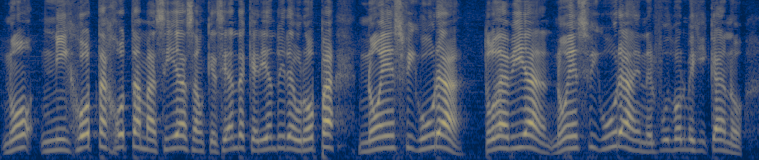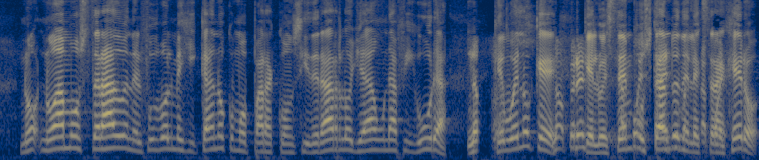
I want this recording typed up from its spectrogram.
No, ni JJ Macías, aunque se anda queriendo ir a Europa, no es figura, todavía no es figura en el fútbol mexicano. No, no ha mostrado en el fútbol mexicano como para considerarlo ya una figura. Qué bueno que, que lo estén buscando en el extranjero.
